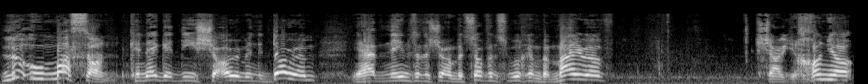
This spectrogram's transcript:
Lu'umason, Keneged di Sha'orim in the Dorim. You have names of the Sha'orim, but Sofan Smuchim, but Mayrov. Shar Yechonya,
